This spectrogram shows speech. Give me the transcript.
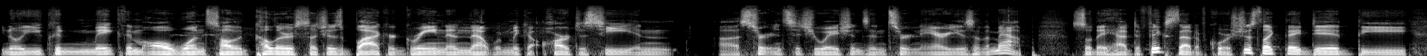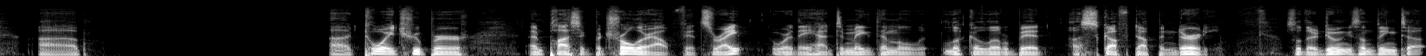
you know you can make them all one solid color such as black or green and that would make it hard to see in uh, certain situations in certain areas of the map. So they had to fix that, of course, just like they did the uh, uh, toy trooper and plastic patroller outfits, right? Where they had to make them look a little bit uh, scuffed up and dirty. So they're doing something to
